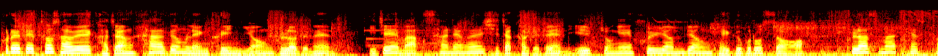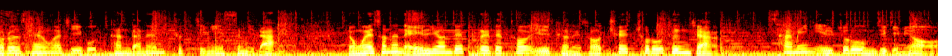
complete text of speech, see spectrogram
프레데터 사회의 가장 하급 rank인 young blood는 이제 막 사냥을 시작하게 된 일종의 훈련병 계급으로서 plasma caster를 사용하지 못한다는 특징이 있습니다. 영화에서는 에일리언 대 프레데터 1편에서 최초로 등장 3인 1조로 움직이며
